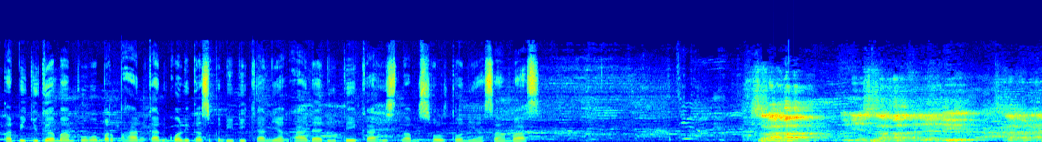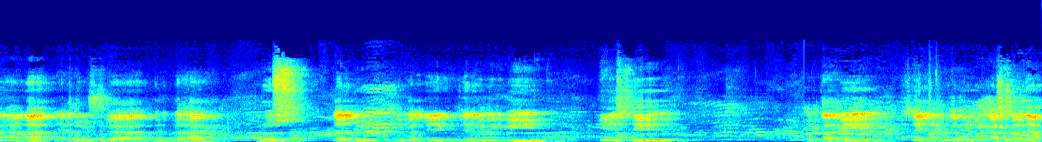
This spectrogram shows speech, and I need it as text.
tapi juga mampu mempertahankan kualitas pendidikan yang ada di TK Islam Sultonia Sambas. Selamat, tentunya selamat adik-adik, selamat anak-anak yang sudah mudah-mudahan terus lanjut pendidikannya yang lebih tinggi ISD kami saya mengucapkan terima kasih banyak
